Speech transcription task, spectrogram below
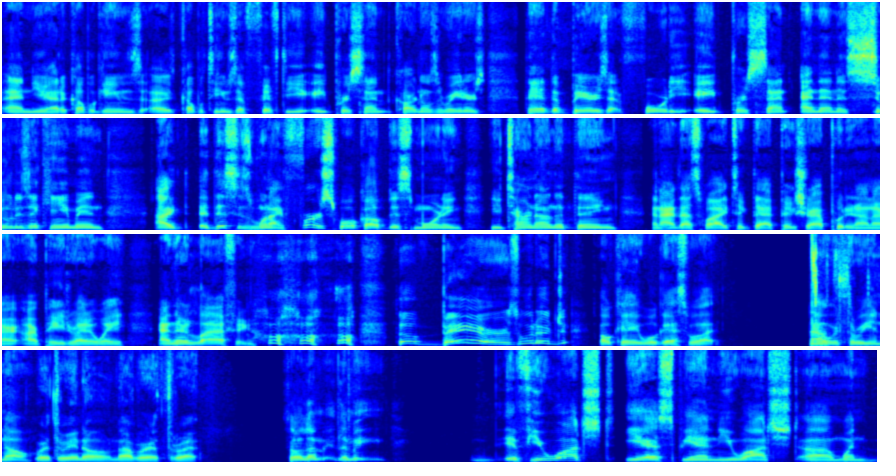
and you had a couple games, a couple teams at 58%, Cardinals and Raiders. They had the Bears at 48%. And then as soon as it came in, I this is when I first woke up this morning. You turn on the thing, and I, that's why I took that picture. I put it on our, our page right away, and they're laughing. the Bears, what a j-" okay. Well, guess what? Now we're three and zero. We're 3 and 0. Now we're a threat. So let me let me. If you watched ESPN, you watched uh, when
